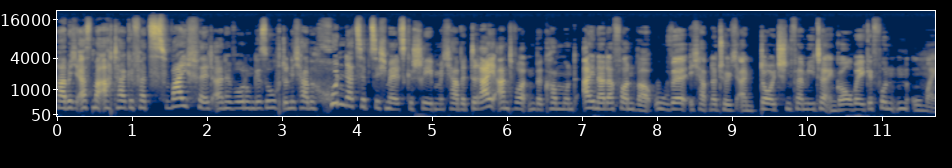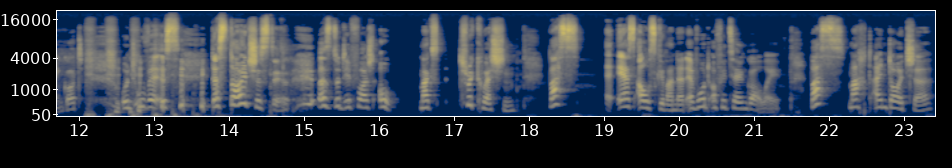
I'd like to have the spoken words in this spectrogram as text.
habe ich erstmal acht Tage verzweifelt eine Wohnung gesucht und ich habe 170 Mails geschrieben. Ich habe drei Antworten bekommen und einer davon war Uwe. Ich habe natürlich einen deutschen Vermieter in Galway gefunden. Oh mein Gott. Und Uwe ist das Deutscheste, was du dir vorstellst. Oh, Max, Trick Question. Was, er ist ausgewandert, er wohnt offiziell in Galway. Was macht ein Deutscher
